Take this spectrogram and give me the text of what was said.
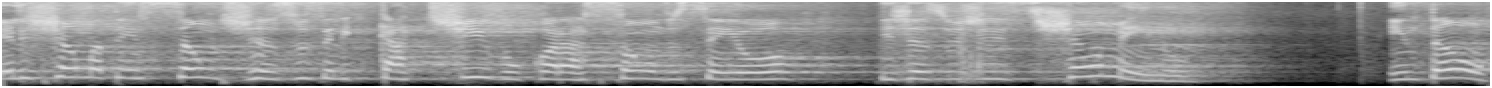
Ele chama a atenção de Jesus, ele cativa o coração do Senhor. E Jesus diz: chamem-no. Então,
